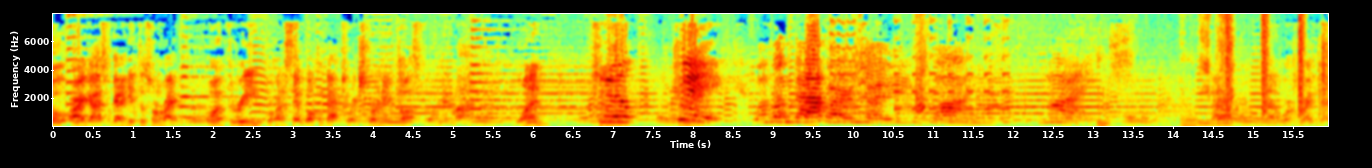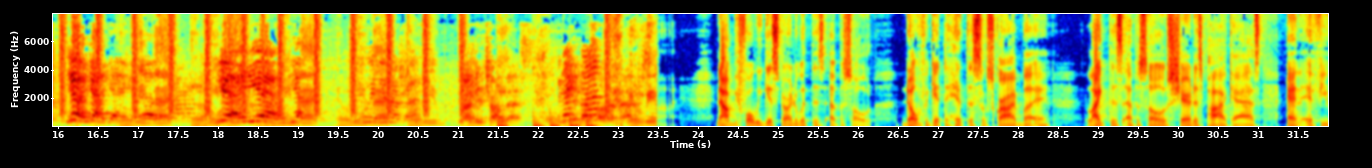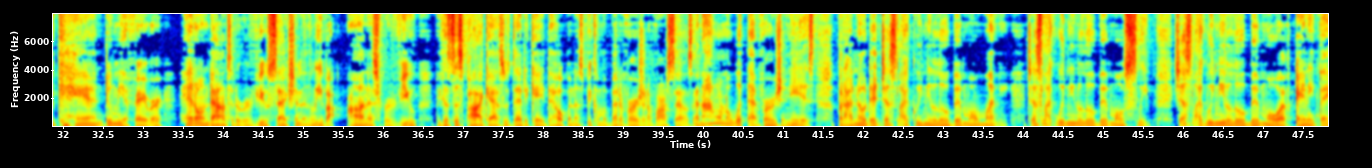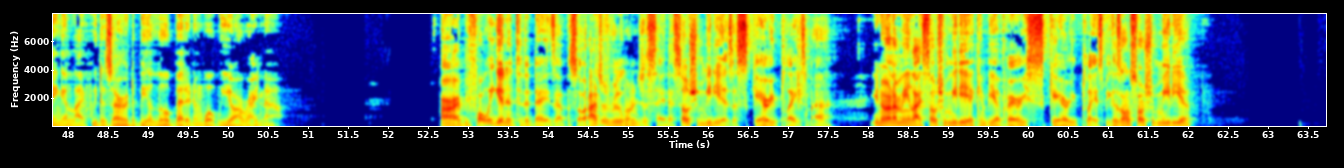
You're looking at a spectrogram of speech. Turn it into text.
So, all right, guys, we got to get this one right. On three, we're going to say, Welcome back to our Extraordinary Thoughts Flowing in Mind. One, two, three. Welcome back to Mind. Mind. And we back. work. That'll work right there. Yeah, yeah, yeah, And we yeah. back. And we Yeah, back. yeah, And we yeah. back. And We we did our back. And we Y'all did y'all best. Thank And that's all that matters. And we Now, before we get started with this episode, don't forget to hit the subscribe button, like this episode, share this podcast, and if you can, do me a favor, head on down to the review section and leave an honest review because this podcast was dedicated to helping us become a better version of ourselves. And I don't know what that version is, but I know that just like we need a little bit more money, just like we need a little bit more sleep, just like we need a little bit more of anything in life, we deserve to be a little better than what we are right now. All right, before we get into today's episode, I just really want to just say that social media is a scary place, man. You know what I mean? Like social media can be a very scary place because on social media,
